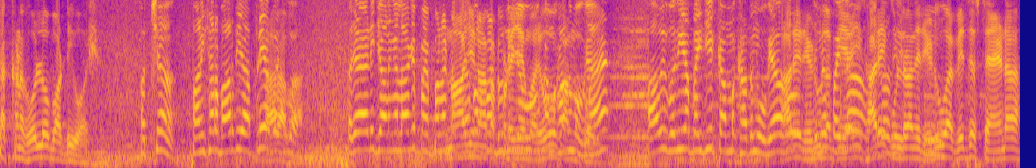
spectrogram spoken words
ਢੱਕਣ ਖੋਲੋ ਬਾਡੀ ਵਾਸ਼ ਅੱਛਾ ਪਾਣੀ ਸਾਰਾ ਬਾਹਰ ਦੀ ਆਪਣੇ ਆਪ ਸਾਰਾ ਆਜੂਗਾ? ਅੱਛਾ ਐ ਨਹੀਂ ਜਾਲੀਆਂ ਲਾ ਕੇ ਪਾਈਪਾਂ ਨਾਲ ਨਾ ਜੀ, ਨਾ ਕੱਪੜੇ ਜੇ ਕੰਮ ਉਹ ਖਤਮ ਹੋ ਗਿਆ ਹੈ? ਆ ਵੀ ਵਧੀਆ ਬਾਈ ਜੀ ਕੰਮ ਖਤਮ ਹੋ ਗਿਆ ਉਹ ਸਾਰੇ ਰੇੜੂ ਜਿਵੇਂ ਲੱਗੇ ਆ ਪਹਿਲਾਂ ਜੀ ਸਾਰੇ ਹੁੰਦਾ ਸੀ। ਕੂਲਰਾਂ ਦੇ ਰੇੜੂ ਆ ਵਿਦ ਸਟੈਂਡ ਆ।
